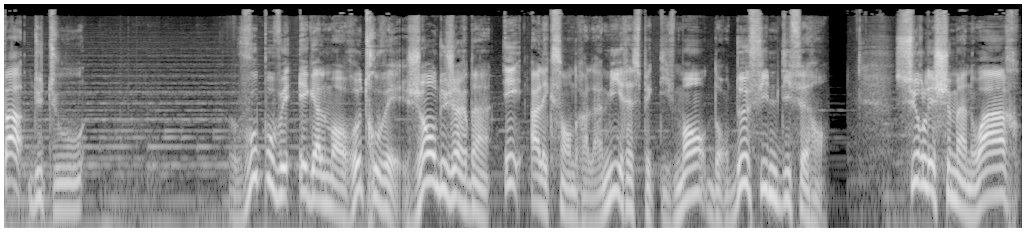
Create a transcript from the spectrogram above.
pas du tout. Vous pouvez également retrouver Jean Dujardin et Alexandra Lamy respectivement dans deux films différents. Sur les chemins noirs,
